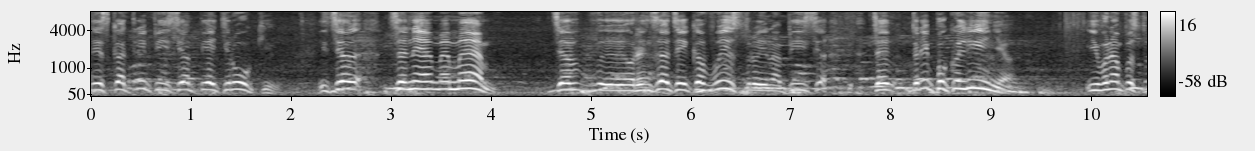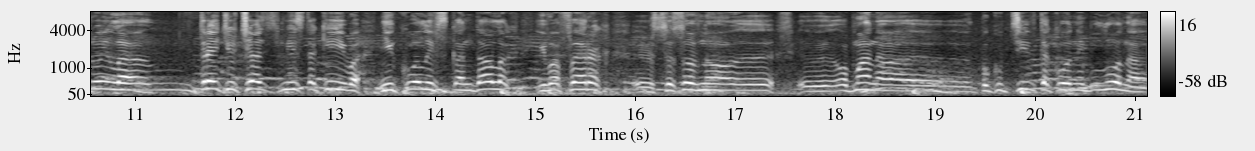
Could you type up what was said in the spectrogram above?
ДСК 3 55 років. І це, це не МММ. Це е, організація, яка вистроєна 50, це три покоління. І вона построїла третю часть міста Києва ніколи в скандалах і в аферах е, стосовно е, е, обману покупців такого не було на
